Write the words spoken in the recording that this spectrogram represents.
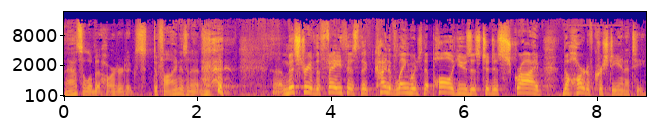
That's a little bit harder to define, isn't it? Uh, mystery of the faith is the kind of language that Paul uses to describe the heart of Christianity.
